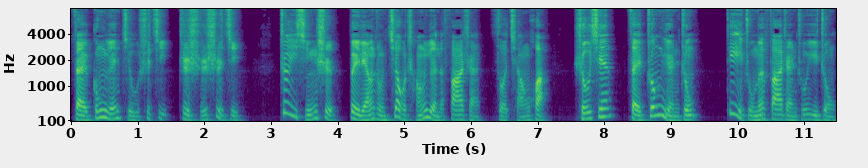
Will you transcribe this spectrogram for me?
在公元九世纪至十世纪，这一形势被两种较长远的发展所强化。首先，在庄园中。地主们发展出一种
